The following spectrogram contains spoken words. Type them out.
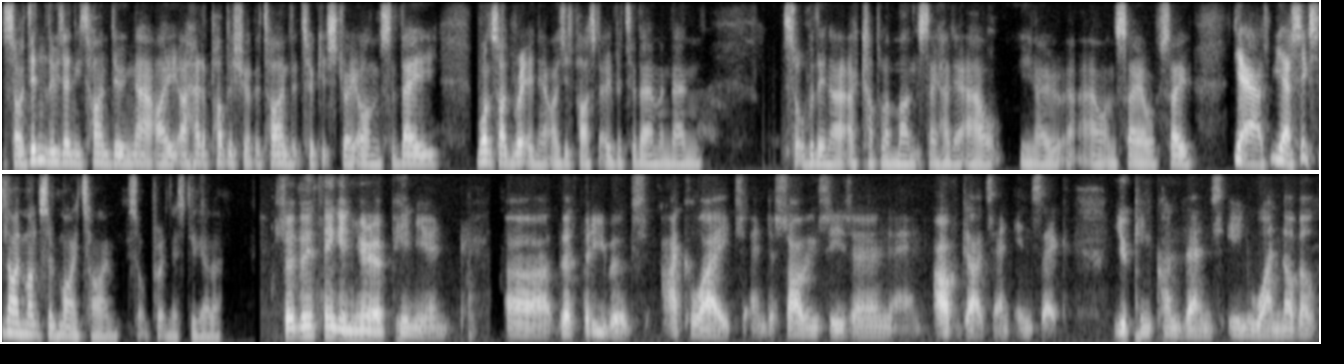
so I didn't lose any time doing that. I, I had a publisher at the time that took it straight on. So they, once I'd written it, I just passed it over to them, and then sort of within a, a, couple of months they had it out you know out on sale so yeah yeah 69 months of my time sort of putting this together so you think in your opinion uh, the three books acolyte and the sowing season and of gods and insect you can condense in one novel?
